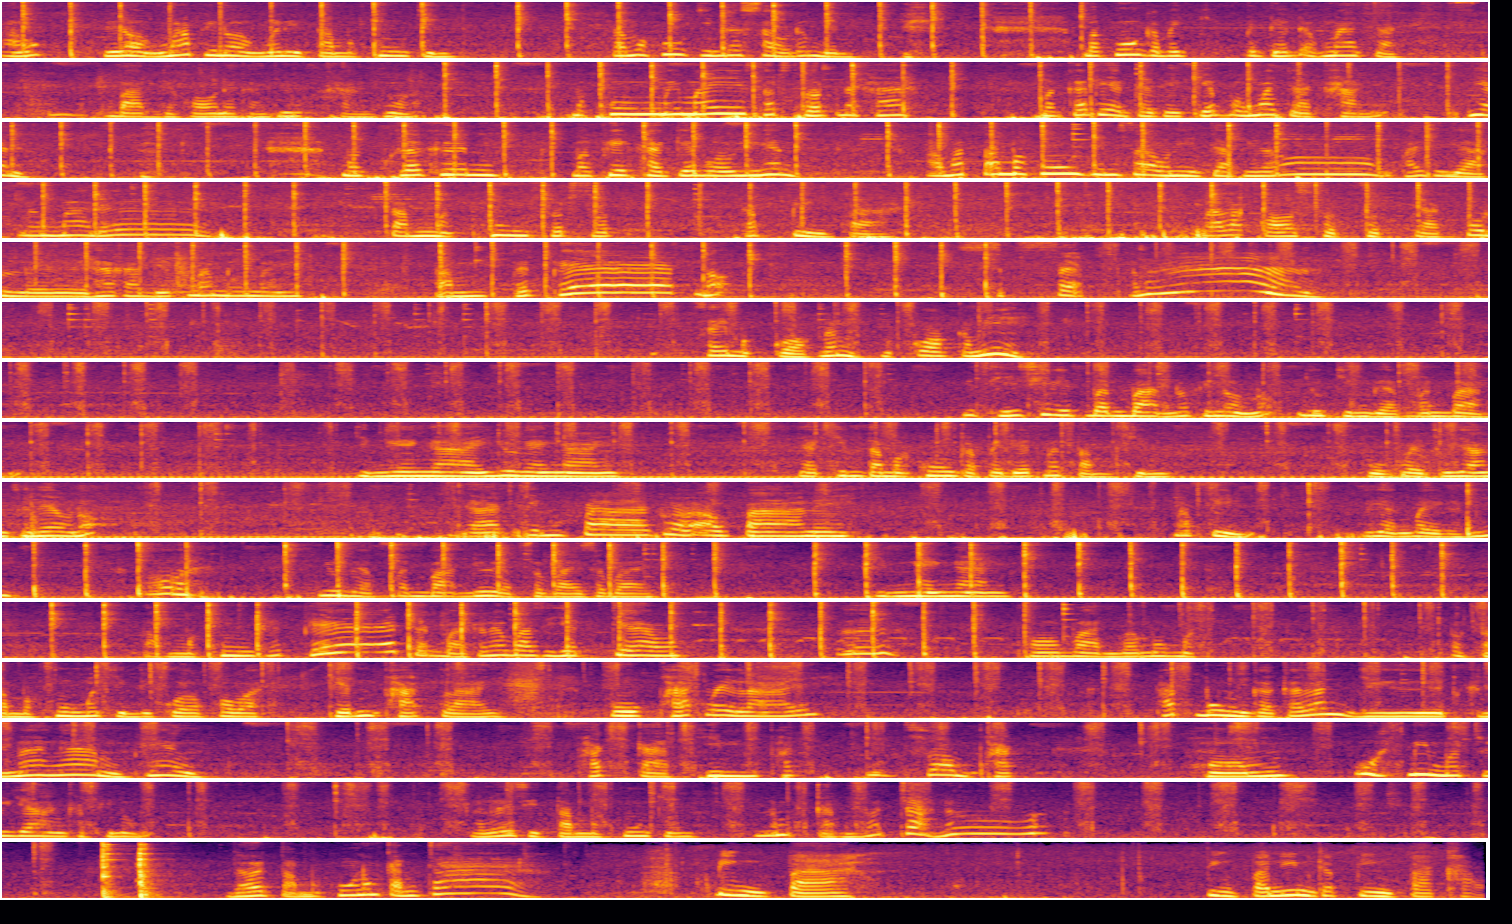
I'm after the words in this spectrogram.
เอาพี่น้องมาพี่น้องมื้อนี้ตำบักหุ่งกินตำบักหุ่งกินแล้วเศร้าเด้อมื้อนี้บักหุ่งก็ไปไปเด็ดออกมาจากบานเจ้าขอเนี่ยค่ะอยู่ขางหัวบักหุ่งไม่ไหมสดๆนะคะ มันก็เทียนจะเก็บออกมาจากขังเฮียนมักเขือขึ้นมักพริกค่ะเก็บเอาอยู่เฮียนเอามาตำบักหุ่งกินเศร้านี่จ้ะพี่น้องใครจะอยากนั่งมาเด้อตำบักหุ่งสดๆกับปิ่งปลา มะละกอสดๆจากต้นเลยฮะค่ะเด็ดมาใหม่ๆตำเผ็ดๆเนาะแซ่บๆนะใส่มะกอกน้ำมะกอกก็มีวิถีชีวิตบ้านๆเนาะพี่น้องเนาะอยู่กินแบบบ้านๆกินง่ายๆอยู่ง่ายๆ อยากกินตำมะคุ้งกับไปเด็ดมาตำกิน ปลูกไว้ทุกอย่างชแนลเนาะอยากกินปลาก็เอาปลาในี่มาปีกเลี้ยงไว้กันนี่โอ้ยอยู่แบบบานๆอยู่แบบสบายๆกินง่ายๆตำหมักหุ่งเผ็ดๆจากบาทก็นะว่าสิเฮ็ดแจวเออพอบานว่าบ่มักเอาตำหมักหุ่งมากินดีกว่าเพราะว่าเห็นผักหลายปลูกผักไว้หลาย พักบุ้งกับกำลังยืดขึ้นมางามแห้งพักกาดหิมพักซ่อมผัก หอมอุ้ยมีมดทุย่างครับพี่น้องก็เลยสิตำมาคุ้งกินน้ำกันเนาะจ้าเนาะเดี๋ยวตำมาคุ้งน้ำกันจ้า ปิ้งปลาปิ้งปลานิ่นกับปิ้งปลาเขา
